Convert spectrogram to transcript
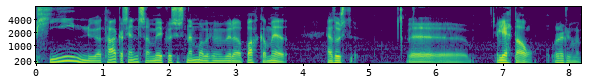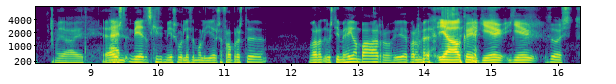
pínu að taka sensa með hversu snemma við höfum verið að bakka með eða þú veist uh, létta á reglunum. Já, ég veit. Mér skiptir mér svo litlu máli, ég er svo frábærastu var, veist, ég er með heiman bar og ég er bara með, Já, ekki, ég, ég, þú veist.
